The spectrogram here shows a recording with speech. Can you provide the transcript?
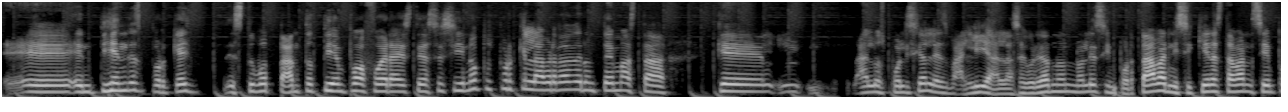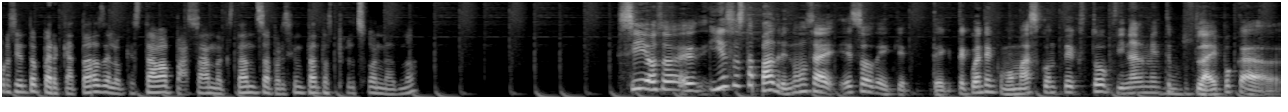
eh, entiendes por qué estuvo tanto tiempo afuera este asesino, pues porque la verdad era un tema hasta que a los policías les valía, la seguridad no, no les importaba, ni siquiera estaban 100% percatados de lo que estaba pasando, que estaban desapareciendo tantas personas, ¿no? Sí, o sea, eh, y eso está padre, ¿no? O sea, eso de que te, cuenten como más contexto, finalmente, pues la época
